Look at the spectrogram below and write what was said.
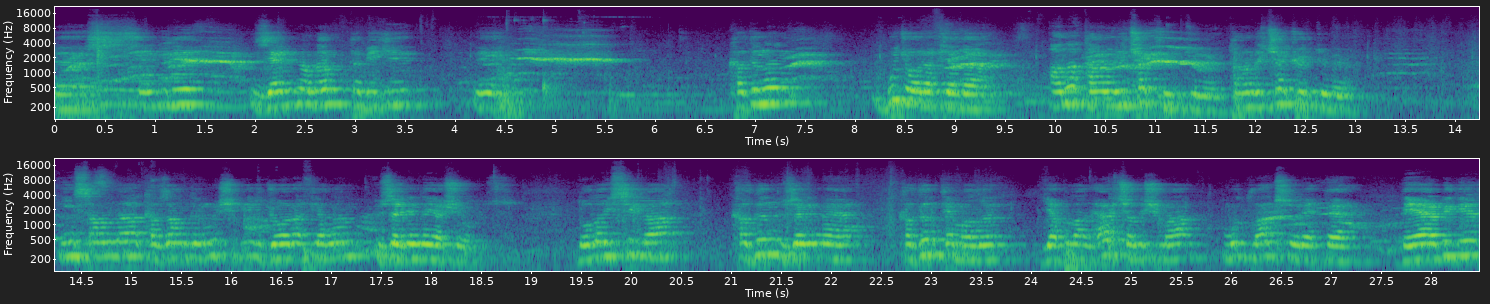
Ee, sevgili Zerrin Hanım tabii ki e, kadının bu coğrafyada ana tanrıça kültünü, tanrıça kültünü insanlığa kazandırmış bir coğrafyanın üzerinde yaşıyoruz. Dolayısıyla kadın üzerine, kadın temalı yapılan her çalışma mutlak surette değerlidir,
